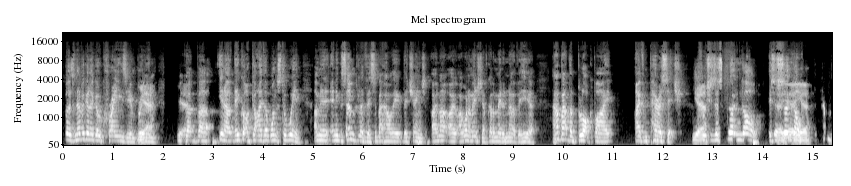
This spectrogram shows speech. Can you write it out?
Spurs never going to go crazy and bring Yeah. in Yeah. but but you know they've got a guy that wants to win. I mean, an example of this about how they they changed. I know I, I want to mention. I've got to make a note of it here. How about the block by Ivan Perisic, Yeah. which is a certain goal. It's a certain yeah, goal. yeah. He comes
